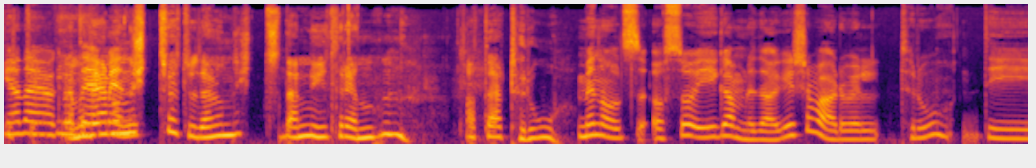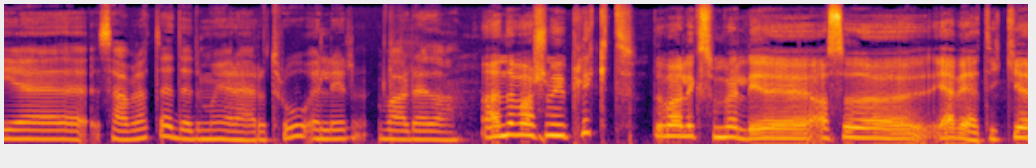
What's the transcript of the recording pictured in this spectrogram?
Ja, det er jo akkurat Ja, men det jeg er noe mener. nytt, vet du. Det er noe nytt. Det er den nye trenden. At det er tro. Men også, også i gamle dager så var det vel tro. De eh, sa vel at det, det du må gjøre er å tro, eller var det da Nei, det var så mye plikt. Det var liksom veldig Altså, jeg vet ikke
